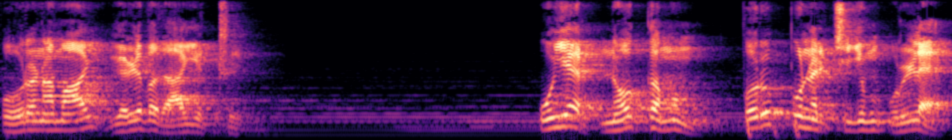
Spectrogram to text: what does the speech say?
பூரணமாய் எழுவதாயிற்று. உயர் நோக்கமும் பொறுப்புணர்ச்சியும் உள்ள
